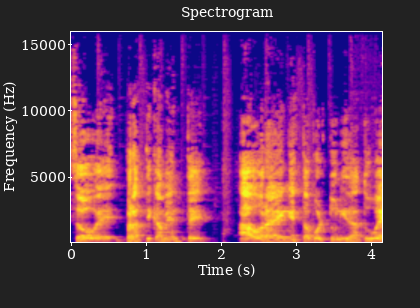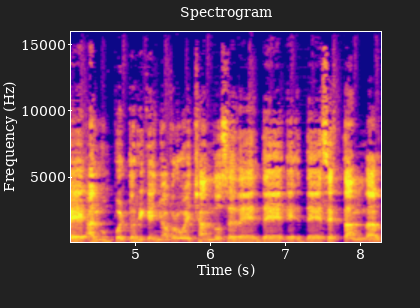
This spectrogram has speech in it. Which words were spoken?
So, eh, prácticamente ahora en esta oportunidad? ¿Tú ves algún puertorriqueño aprovechándose de, de, ese estándar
